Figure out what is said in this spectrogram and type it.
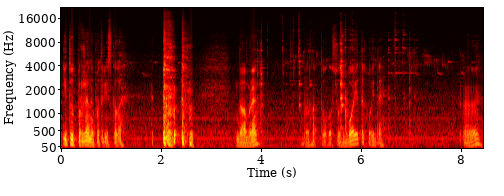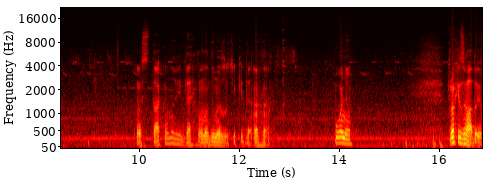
і тут пружини потріскали. Добре. Ага, то у нас у зборі тако йде. Ага. Ось так воно йде. Воно донизу тільки йде. Ага. Поняв. Трохи згадую.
